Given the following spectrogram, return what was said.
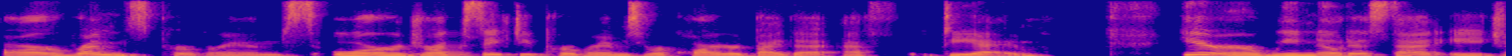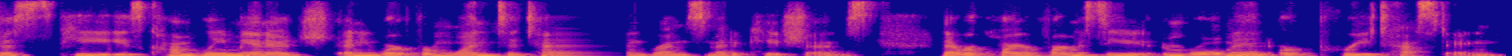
our REMS programs or drug safety programs required by the FDA. Here, we noticed that HSPs commonly manage anywhere from one to 10 REMS medications that require pharmacy enrollment or pre testing.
